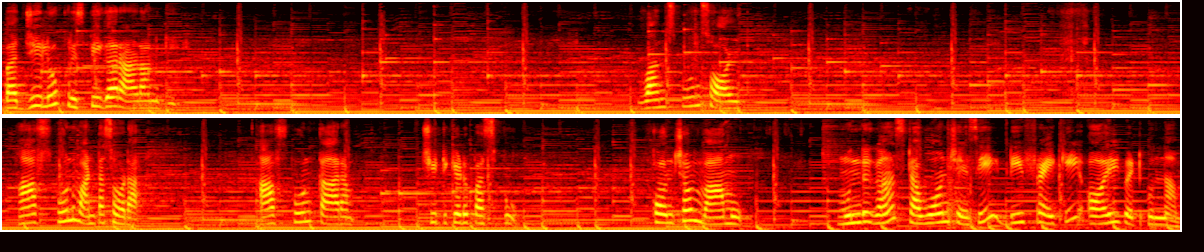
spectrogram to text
బజ్జీలు క్రిస్పీగా రావడానికి. One spoon salt. Half spoon వంట సోడా. హాఫ్ స్పూన్ కారం. చిటికెడు పసుపు. కొంచెం వాము. ముందుగా స్టవ్ ఆన్ చేసి డీప్ ఫ్రైకి ఆయిల్ పెట్టుకుందాం.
